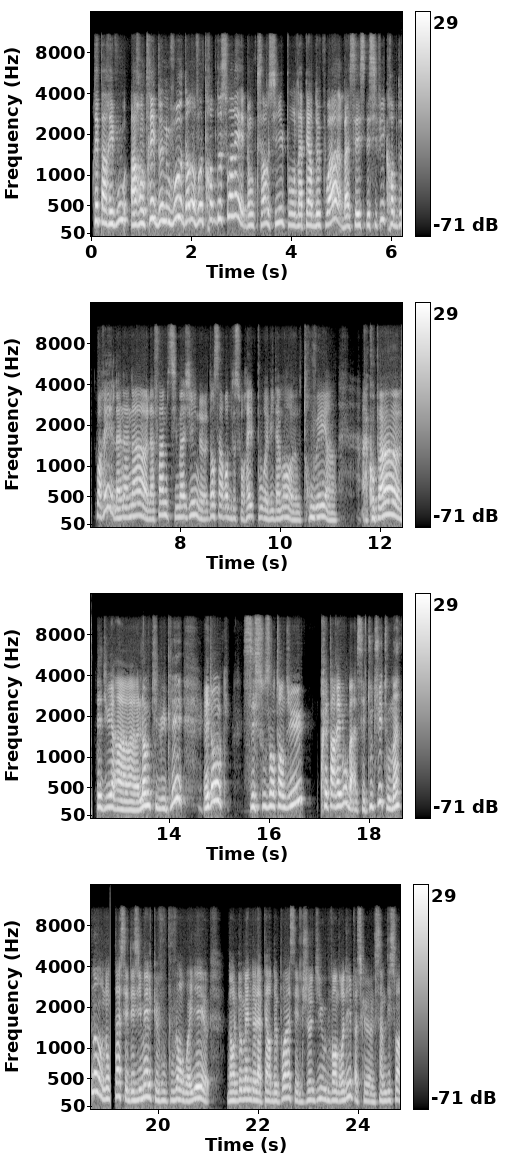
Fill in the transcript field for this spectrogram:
Préparez-vous à rentrer de nouveau dans votre robe de soirée. Donc ça aussi, pour de la perte de poids, bah, c'est spécifique, robe de soirée. La nana, la femme s'imagine dans sa robe de soirée pour évidemment euh, trouver un, un copain, séduire l'homme qui lui plaît. Et donc, c'est sous-entendu, préparez-vous, bah, c'est tout de suite ou maintenant. Donc ça, c'est des emails que vous pouvez envoyer euh, dans le domaine de la perte de poids, c'est le jeudi ou le vendredi, parce que le samedi soir,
